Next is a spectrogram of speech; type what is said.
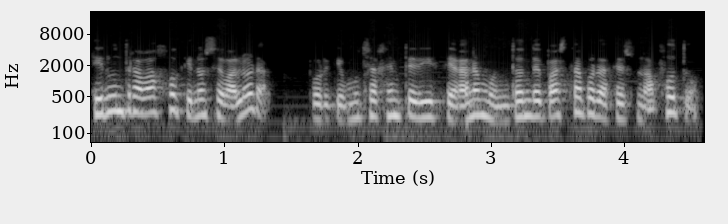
tiene un trabajo que no se valora, porque mucha gente dice gana un montón de pasta por hacerse una foto.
